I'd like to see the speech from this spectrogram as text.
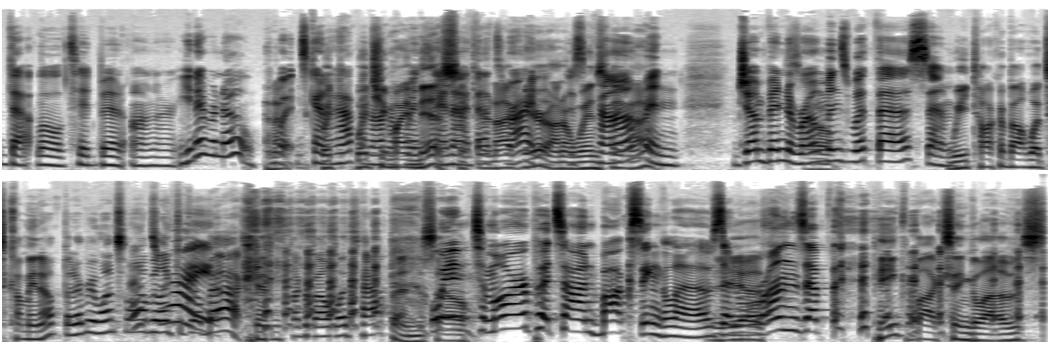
that little tidbit on our. You never know And what's going to happen on you a might Wednesday miss night. if you're That's not right. here on a Just Wednesday come night. and jump into Romans with us. And we talk about what's coming up, but every once in a while we That's like to go back and talk about what's happened. So. when Tamar puts on boxing gloves and Yes. runs up the. pink boxing gloves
